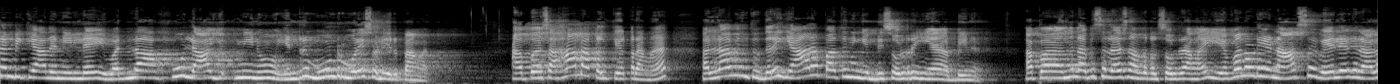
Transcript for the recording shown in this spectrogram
நம்பிக்கையாளன் இல்லை வல்லாஹு லா யுக்மினு என்று மூன்று முறை சொல்லியிருப்பாங்க. அப்ப சஹாபாக்கள் கேட்குறாங்க அல்லாவின் தூதரை யாரை பார்த்து நீங்க இப்படி சொல்றீங்க? அப்படின்னு. அப்ப வந்து நபிசல்லாஸ் அவர்கள் சொல்றாங்க எவனுடைய நாச வேலைகளால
